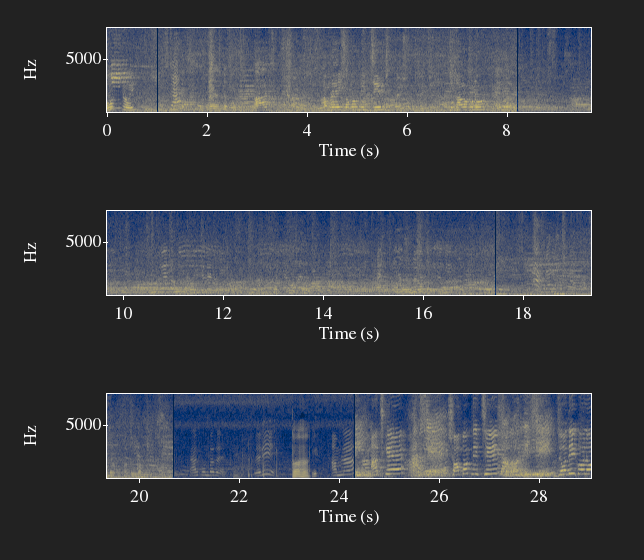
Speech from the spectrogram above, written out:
অবশ্যই। আজ আমরা এই শপথ নিচ্ছি কোথাও কোনো আর ফোন বাজে রেডি হ্যাঁ হ্যাঁ। আমরা আজকে শপথ নিচ্ছি। যদি কোনো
